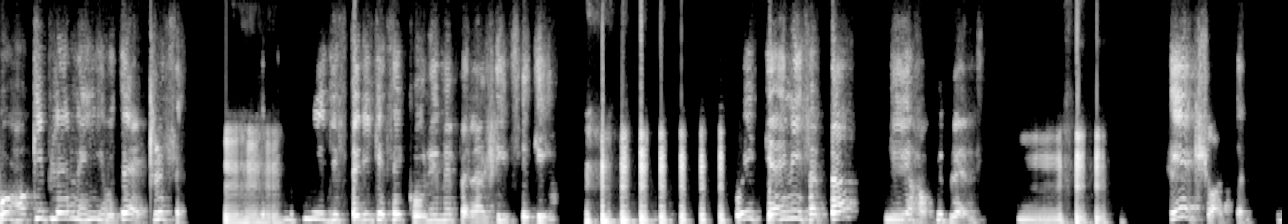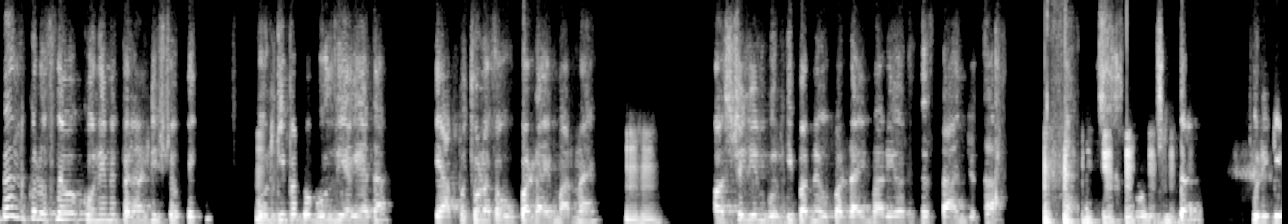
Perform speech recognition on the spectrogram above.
वो हॉकी प्लेयर नहीं है वो तो एक्ट्रेस है। हम्म, हम्म, उसने जिस तरीके से कोने में पेनाल्टी फेंकी कोई कह नहीं सकता कि ये हॉकी प्लेयर नहीं। हम्म, एक शॉट पर बिल्कुल उसने वो कोने में पेनाल्टी स्ट्रोक फेंकी। गोलकीपर को बोल दिया गया था कि आपको थोड़ा सा ऊपर डाइव मारना है। हम्म, ऑस्ट्रेलियन गोलकीपर ने ऊपर डाइव मारी और हिंदुस्तान जो था वो जीता। पूरी की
